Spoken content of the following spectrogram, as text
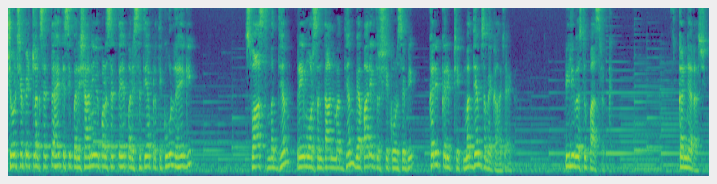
चोट चपेट लग सकता है, किसी परेशानी में पड़ सकते हैं, परिस्थितियाँ प्रतिकूल रहेगी। स्वास्थ्य मध्यम, प्रेम और संतान मध्यम, व्यापारिक दृष्टिकोण से भी करीब करीब ठीक मध्यम समय कहा जाएगा। पीली वस्तु पास रखें। कन्या राशि।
